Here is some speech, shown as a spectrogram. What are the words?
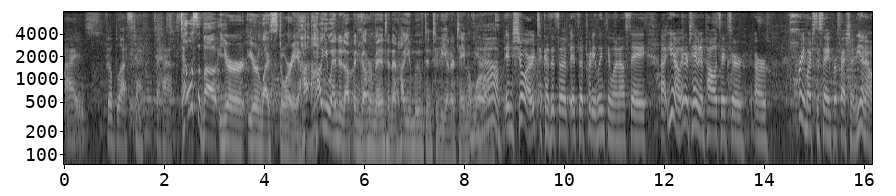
I feel blessed to have, to have. Tell us about your your life story. How, how, you ended up in government, and then how you moved into the entertainment world. Yeah, in short, because it's a it's a pretty lengthy one. I'll say, uh, you know, entertainment and politics are are pretty much the same profession. You know,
